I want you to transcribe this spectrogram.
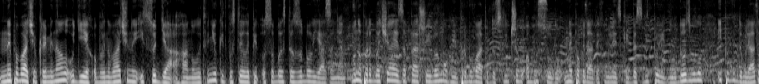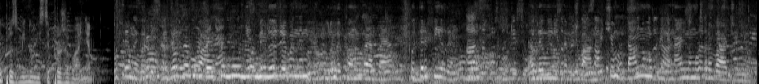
Не побачив криміналу у діях обвинуваченої і суддя, а Ганну Литвинюк відпустили під особисте зобов'язання. Воно передбачає за першою вимогою прибувати до слідчого або суду, не покидати Хмельницький без відповідного дозволу і повідомляти про зміну місця проживання. утримуватись від спілкування із підозрюваним Урликом ВВ, потерпілим Леонідом Івановичем в даному кримінальному провадженні.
